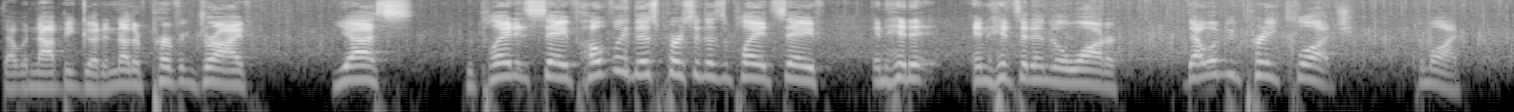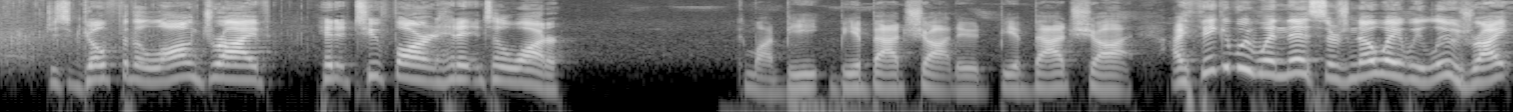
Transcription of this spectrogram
That would not be good. Another perfect drive. Yes. We played it safe. Hopefully this person doesn't play it safe and hit it and hits it into the water. That would be pretty clutch. Come on. Just go for the long drive, hit it too far, and hit it into the water. Come on, be be a bad shot, dude. Be a bad shot. I think if we win this, there's no way we lose, right?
